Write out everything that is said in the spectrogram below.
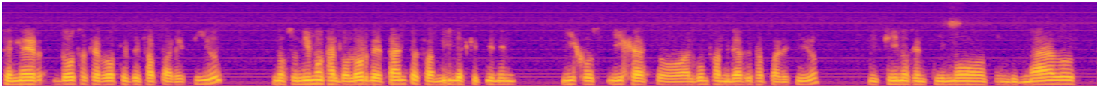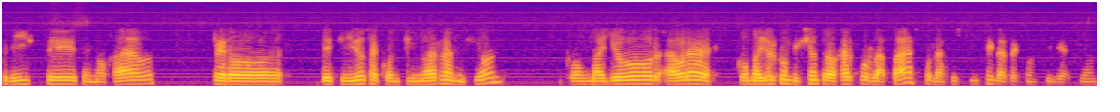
tener dos sacerdotes desaparecidos nos unimos al dolor de tantas familias que tienen hijos, hijas o algún familiar desaparecido y sí nos sentimos indignados, tristes, enojados, pero decididos a continuar la misión con mayor, ahora con mayor convicción trabajar por la paz, por la justicia y la reconciliación.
